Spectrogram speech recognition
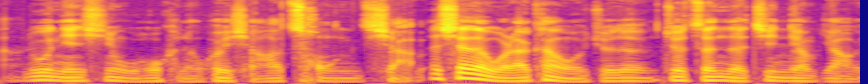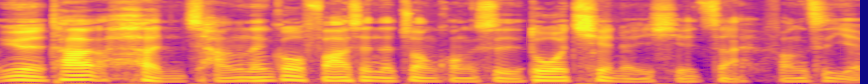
啊、如果年轻我，我可能会想要冲一下。那现在我来看，我觉得就真的尽量不要，因为它很常能够发生的状况是多欠了一些债，房子也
